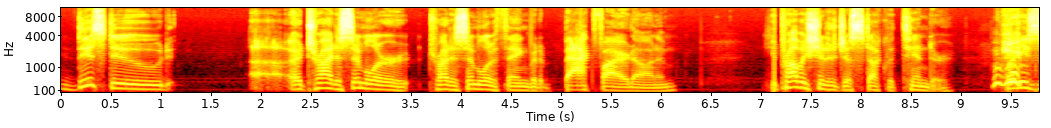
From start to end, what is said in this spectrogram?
this dude uh, tried a similar tried a similar thing, but it backfired on him. He probably should have just stuck with Tinder. But he's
